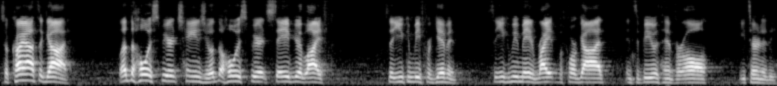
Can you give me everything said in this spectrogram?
So cry out to God. Let the Holy Spirit change you. Let the Holy Spirit save your life so that you can be forgiven, so you can be made right before God and to be with Him for all eternity.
